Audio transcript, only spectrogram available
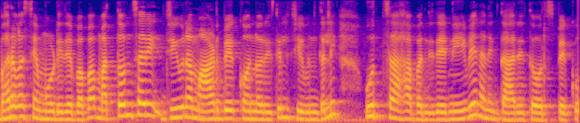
ಭರವಸೆ ಮೂಡಿದೆ ಬಾಬಾ. ಮತ್ತೊಂದು ಸರಿ ಜೀವನ ಮಾಡಬೇಕು ಅನ್ನೋ ರೀತಿಲಿ ಜೀವನದಲ್ಲಿ ಉತ್ಸಾಹ ಬಂದಿದೆ. ನೀವೇ ನನಗೆ ದಾರಿ ತೋರಿಸ್ಬೇಕು.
